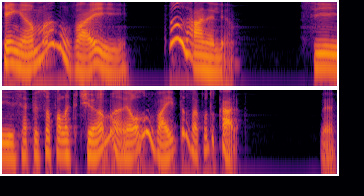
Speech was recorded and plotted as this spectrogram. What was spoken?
Quem ama não vai transar, né, Leandro? Se, se a pessoa fala que te ama, ela não vai transar com outro cara. Né?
